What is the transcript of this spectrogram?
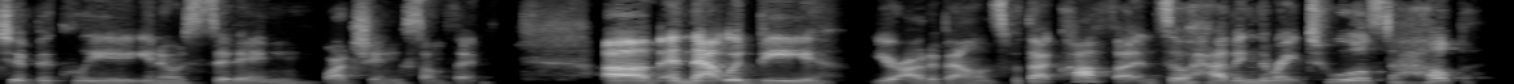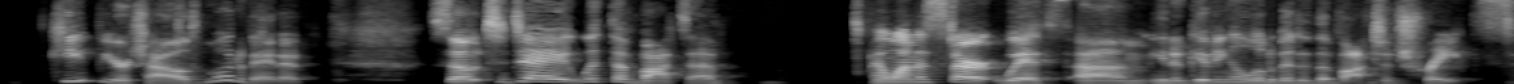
typically you know sitting watching something. Um, and that would be you're out of balance with that kapha. And so having the right tools to help keep your child motivated. So today with the vata i want to start with um, you know giving a little bit of the vata traits.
